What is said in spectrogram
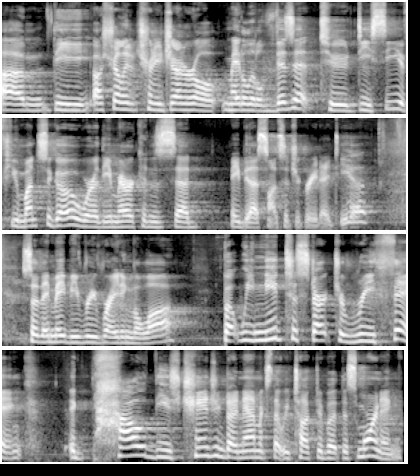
Um, the Australian Attorney General made a little visit to DC a few months ago where the Americans said, maybe that's not such a great idea. So they may be rewriting the law. But we need to start to rethink how these changing dynamics that we talked about this morning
